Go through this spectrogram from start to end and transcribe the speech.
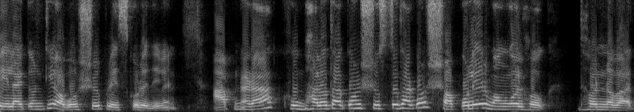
বেল আইকনটি অবশ্যই প্রেস করে দিবেন। আপনারা খুব ভালো থাকুন, সুস্থ থাকুন, সকলের মঙ্গল হোক। ধন্যবাদ।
